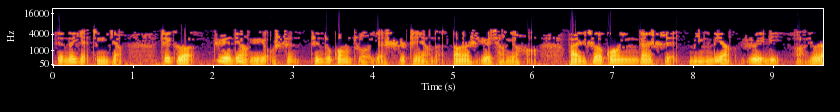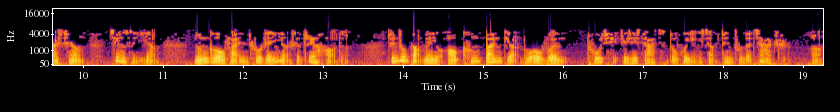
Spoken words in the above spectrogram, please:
人的眼睛一样，这个越亮越有神。珍珠光泽也是这样的，当然是越强越好。反射光应该是明亮锐利啊，有点像镜子一样，能够反映出人影是最好的。珍珠表面有凹坑、斑点、螺纹。凸起这些瑕疵都会影响珍珠的价值啊。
